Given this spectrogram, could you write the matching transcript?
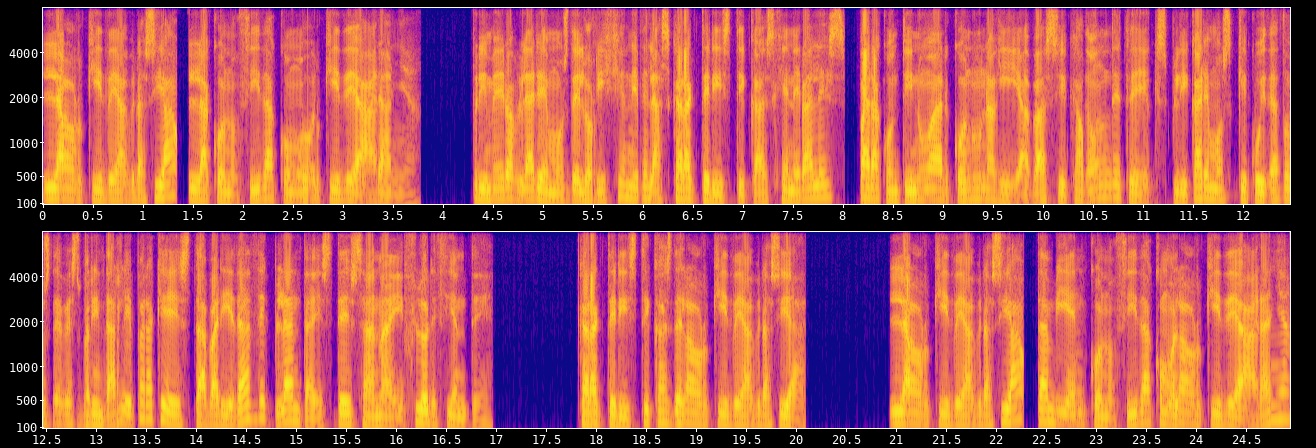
La orquídea brasia, la conocida como orquídea araña. Primero hablaremos del origen y de las características generales, para continuar con una guía básica donde te explicaremos qué cuidados debes brindarle para que esta variedad de planta esté sana y floreciente. Características de la orquídea brasia. La orquídea brasia, también conocida como la orquídea araña,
